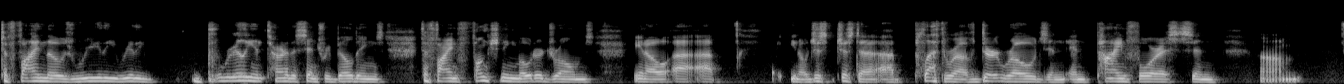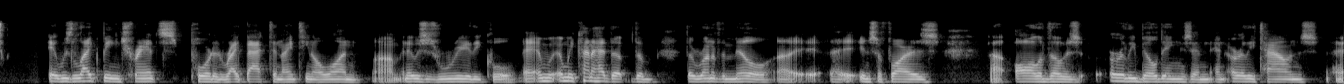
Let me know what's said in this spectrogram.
to find those really really brilliant turn of the century buildings, to find functioning motor dromes, you know. Uh, uh, you know, just just a, a, plethora of dirt roads and, and pine forests and um, it was like being transported right back to 1901, um, and it was just really cool. And, and we kind of had the, the the run of the mill uh, insofar as uh, all of those early buildings and, and early towns, uh,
